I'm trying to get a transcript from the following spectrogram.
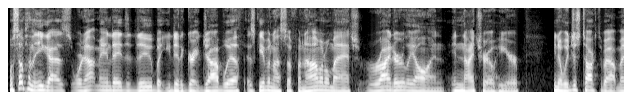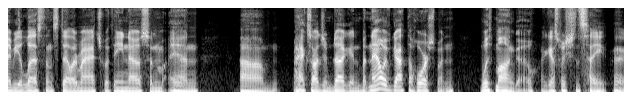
Well, something that you guys were not mandated to do, but you did a great job with, is giving us a phenomenal match right early on in Nitro here you know, we just talked about maybe a less than stellar match with Enos and, and, um, Hacksaw Jim Duggan, but now we've got the Horseman with Mongo. I guess we should say, uh,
